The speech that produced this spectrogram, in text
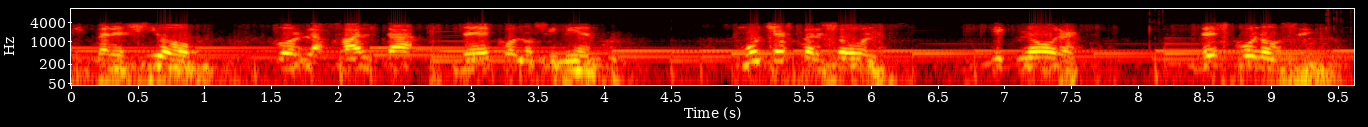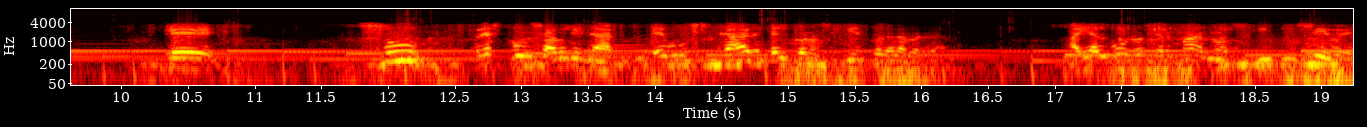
y pereció por la falta de conocimiento. Muchas personas ignoran, desconocen que su responsabilidad es buscar el conocimiento de la verdad. Hay algunos hermanos, inclusive,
